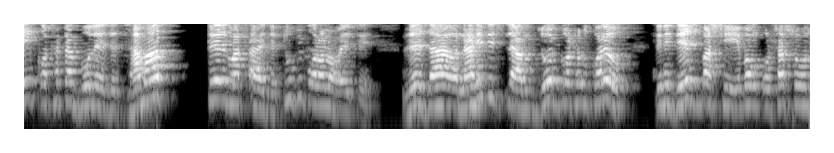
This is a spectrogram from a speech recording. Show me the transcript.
এই কথাটা বলে যে জামাতের মাথায় যে টুপি পরানো হয়েছে, যে যা নাহিদ ইসলাম জোট গঠন করেও তিনি দেশবাসী এবং প্রশাসন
